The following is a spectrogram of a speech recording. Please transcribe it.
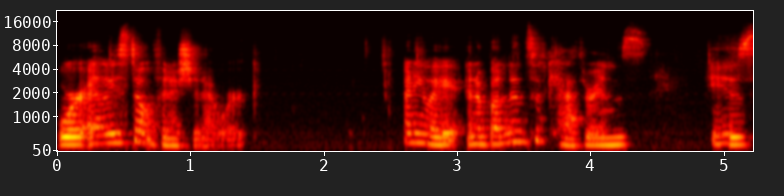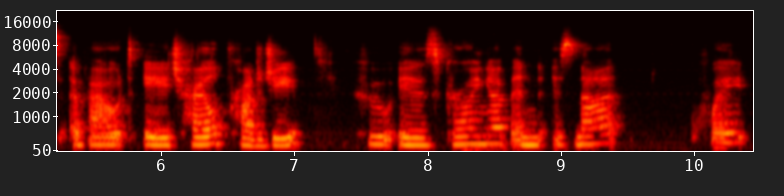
Or at least don't finish it at work. Anyway, An Abundance of Catherines is about a child prodigy who is growing up and is not quite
